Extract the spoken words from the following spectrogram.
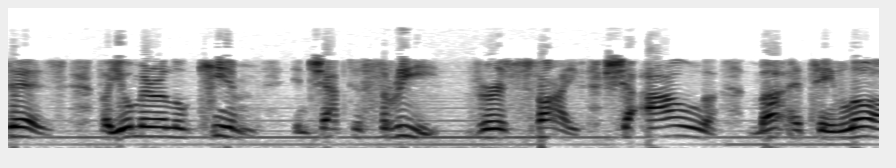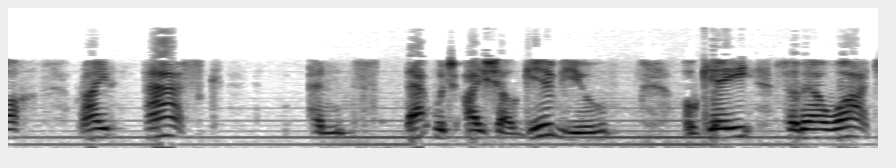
says, Vayomer Elokim, in chapter 3, verse 5, Sha'al ma'atein loch, right? Ask, and that which I shall give you, okay? So now watch,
